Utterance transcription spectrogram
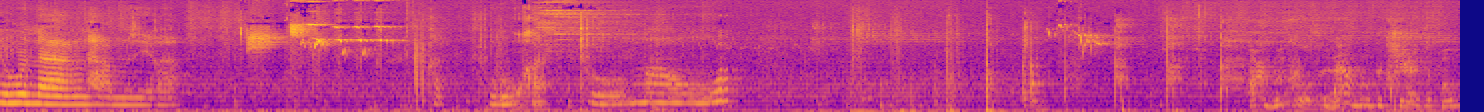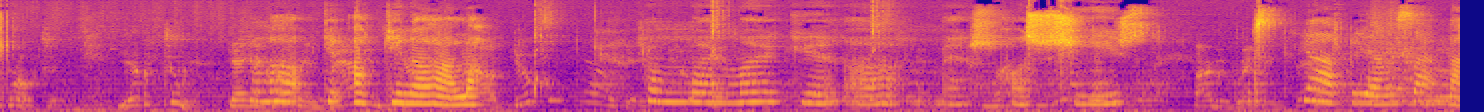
ดูนางทำสิคะ ขัดถูขัดถูเมาวัด Arbuckles and now move the chairs a full grow to. Yeah, but มาม่ากินอากินอาหารหรอทำไมไม่กินอาหารแมสคอชีสอยากเลี้ยงสัตว์นะ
